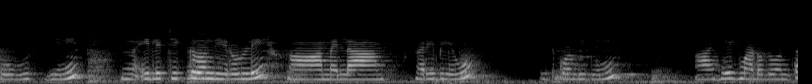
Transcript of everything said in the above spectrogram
ಕೂಗಿಸ್ತೀನಿ. ಇಲ್ಲಿ ಚಿಕ್ಕದೊಂದು ಈರುಳ್ಳಿ ಆಮೇಲೆ ಕರಿಬೇವು ಇಟ್ಕೊಂಡಿದ್ದೀನಿ. ಹೇಗೆ ಮಾಡೋದು ಅಂತ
